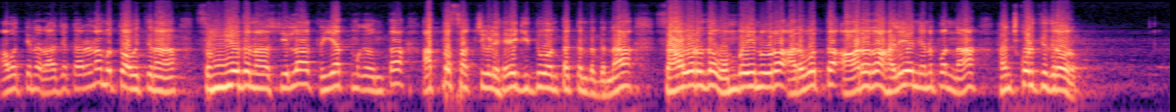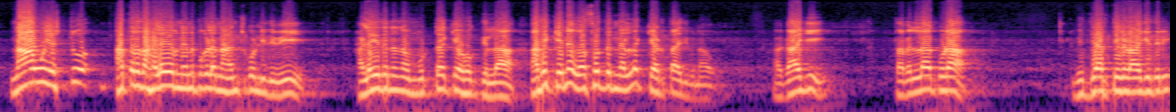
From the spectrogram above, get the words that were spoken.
ಅವತ್ತಿನ ರಾಜಕಾರಣ ಮತ್ತು ಅವತ್ತಿನ ಸಂವೇದನಾಶೀಲ ಕ್ರಿಯಾತ್ಮಕ ಆತ್ಮಸಾಕ್ಷಿಗಳು ಹೇಗಿದ್ದು ಅಂತಕ್ಕಂಥದ್ದನ್ನ ಸಾವಿರದ ಒಂಬೈನೂರ ಅರವತ್ತ ಆರರ ಹಳೆಯ ನೆನಪನ್ನ ಹಂಚ್ಕೊಳ್ತಿದ್ರು ಅವರು. ನಾವು ಎಷ್ಟು ಆ ಥರದ ಹಳೆಯ ನೆನಪುಗಳನ್ನು ಹಂಚ್ಕೊಂಡಿದೀವಿ. ಹಳೆಯದನ್ನ ನಾವು ಮುಟ್ಟಕ್ಕೆ ಹೋಗ್ತಿಲ್ಲ. ಅದಕ್ಕೇನೆ ಹೊಸದನ್ನೆಲ್ಲ ಕೆಡ್ತಾ ಇದೀವಿ ನಾವು. ಹಾಗಾಗಿ ತಾವೆಲ್ಲ ಕೂಡ ವಿದ್ಯಾರ್ಥಿಗಳಾಗಿದ್ರಿ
